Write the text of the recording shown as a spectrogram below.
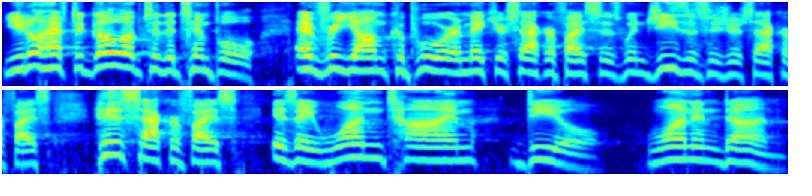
You don't have to go up to the temple every Yom Kippur and make your sacrifices when Jesus is your sacrifice. His sacrifice is a one time deal, one and done.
